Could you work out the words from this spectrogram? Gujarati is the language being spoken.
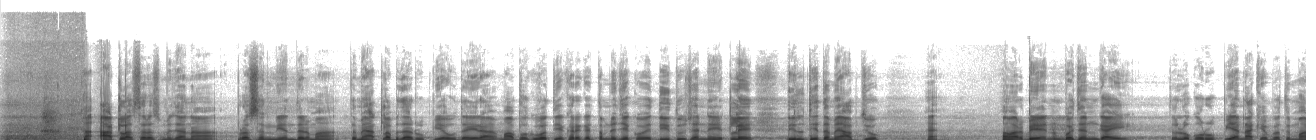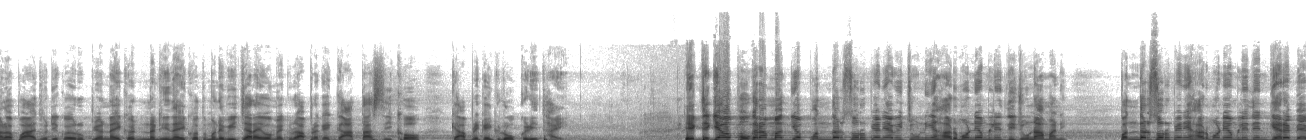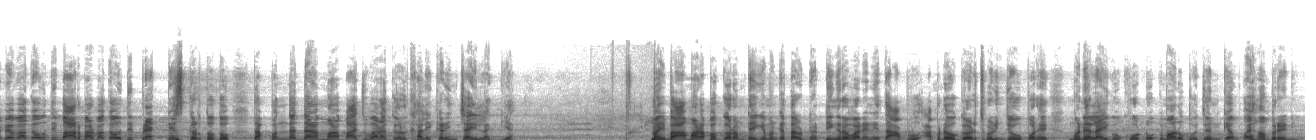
આટલા સરસ મજાના પ્રસંગની અંદરમાં તમે આટલા બધા રૂપિયા ઉદાયરા મા ભગવતીએ ખરેખર તમને જે કોઈ દીધું છે ને એટલે દિલથી તમે આપજો. હે? અમારા બેન ભજન ગાય તો લોકો રૂપિયા નાખે. બધું મારા પર આ સુધી કોઈ રૂપિયો નાખ્યો, નથી નાખ્યો. તો મને વિચાર આવ્યો, મેં કીધું, આપણે કંઈક ગાતા શીખો કે આપણે કંઈક રોકડી થાય. એક જગ્યાએ પ્રોગ્રામમાં ગયો, પંદરસો રૂપિયાની આવી જૂની હાર્મોનિયમ લીધી જૂનામાંની. પંદરસો રૂપિયાની હાર્મોનિયમ લીધી ઘરે બે બે વાગ્યા સુધી બાર બાર વાગ્યા સુધી પ્રેક્ટિસ કરતો હતો. તો પંદર દાડા મારા બાજુવાળા ઘર ખાલી કરીને ચાઈ લાગ્યા. મારી બા મારા પર ગરમ થઈ ગઈ. મને કે તારું ઢટિંગ રવાડે ને તો આપણું આપણે ઘર છોડીને જવું પડે. મને લાગ્યું ખોટું કે મારું ભજન કેમ કોઈ સાંભળે નહીં.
